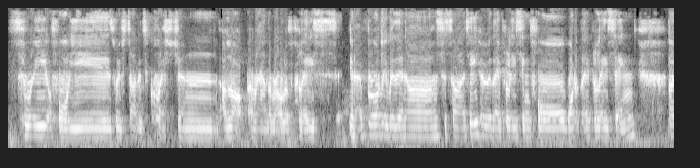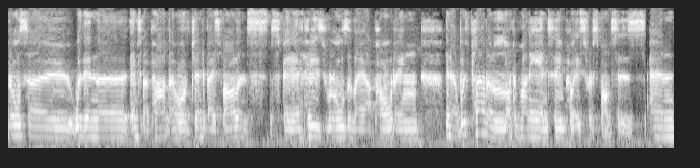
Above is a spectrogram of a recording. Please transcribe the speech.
three or four years, we've started to question a lot around the role of police, you know, broadly within our society. Who are they policing for? What are they policing? But also within the intimate partner or gender based violence sphere, whose rules are they upholding? You know, we've plowed a lot of money into police responses, and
